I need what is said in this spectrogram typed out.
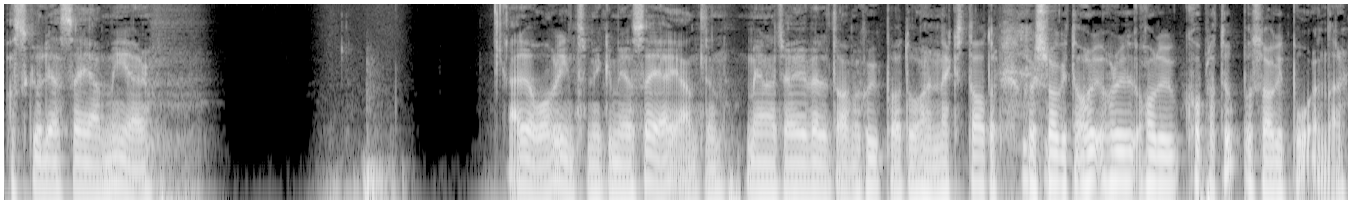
vad skulle jag säga mer? Ja, det var väl inte så mycket mer att säga egentligen. Men att jag är väldigt avundsjuk på att du har en Next-dator. Har, du slagit, har, har, du, har du kopplat upp och slagit på den där?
